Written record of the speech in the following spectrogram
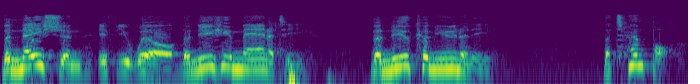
the nation, if you will, the new humanity, the new community, the temple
